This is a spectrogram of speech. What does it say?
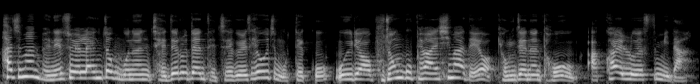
하지만 베네수엘라 행정부는 제대로 된 대책을 세우지 못했고 오히려 부정부패만 심화되어 경제는 더욱 악화일로였습니다.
